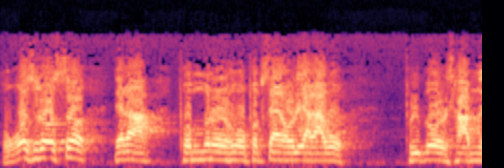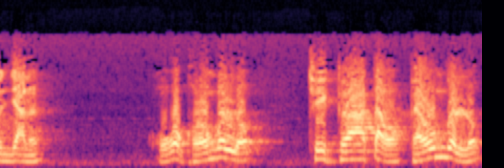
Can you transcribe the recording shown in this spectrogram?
그것으로서 내가 법문을 하고 법상에 올라가고 불법을 삼는 자는 그거 그런 걸로 책 배웠다고 배운 걸로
